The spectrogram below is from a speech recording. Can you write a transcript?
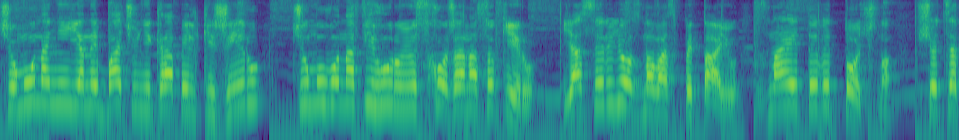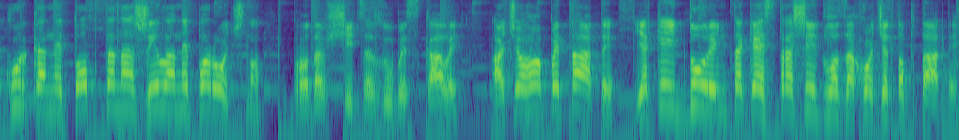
Чому на ній я не бачу ні крапельки жиру? Чому вона фігурою схожа на сокиру? Я серйозно вас питаю, знаєте ви точно, що ця курка не топтана, жила непорочно. Продавщиця зуби скалить. А чого питати? Який дурень таке страшидло захоче топтати?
